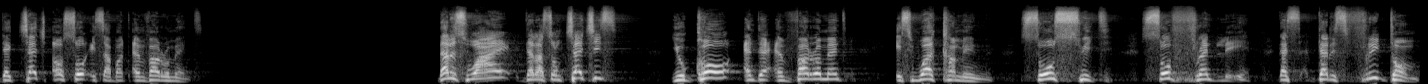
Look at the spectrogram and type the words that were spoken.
the church also is about environment. That is why there are some churches you go and the environment is welcoming, so sweet, so friendly. That's, there is freedom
